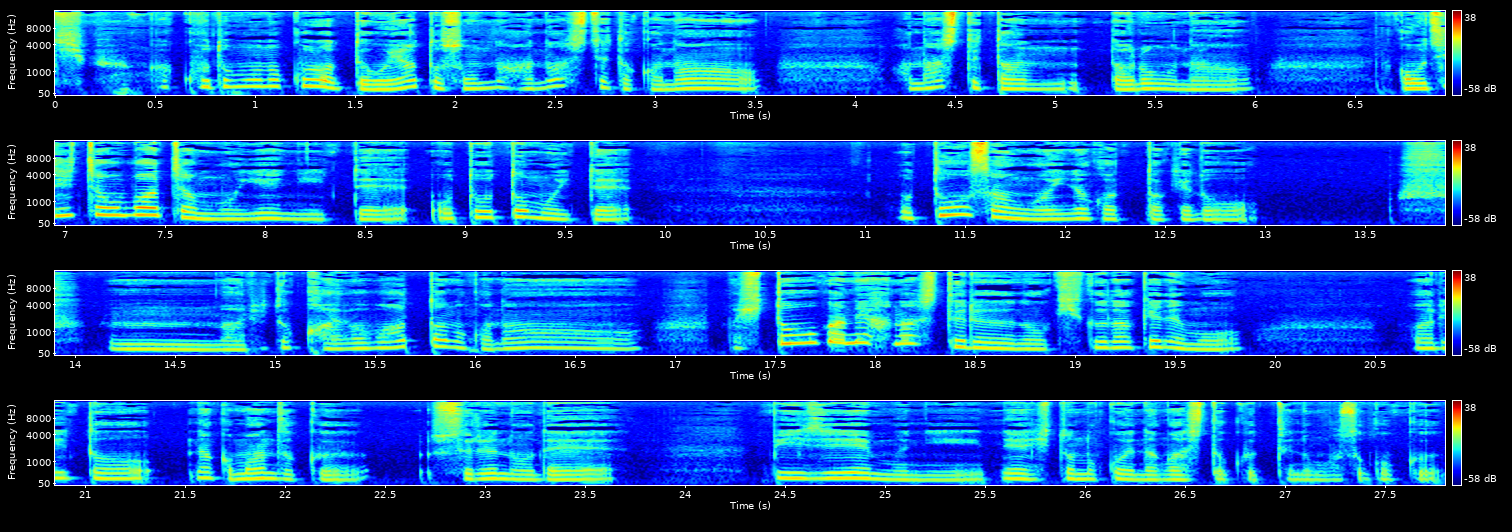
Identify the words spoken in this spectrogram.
自分が子供の頃って親とそんな話してたかな？話してたんだろうな。なんかおじいちゃんおばあちゃんも家にいて、弟もいて、お父さんはいなかったけど、うん、割と会話はあったのかな人がね、話してるのを聞くだけでも、割となんか満足するので、BGM にね、人の声流しとくっていうのもすごく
